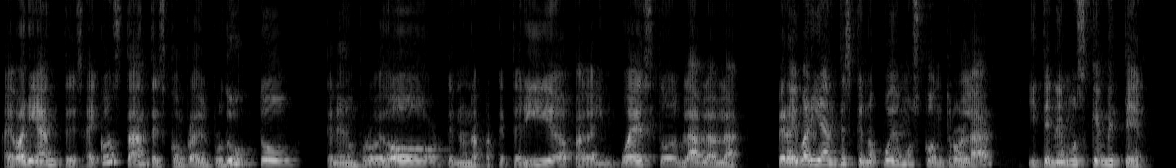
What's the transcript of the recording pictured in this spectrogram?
Hay variantes. Hay constantes. Compra del producto, tener un proveedor, tener una paquetería, pagar impuestos, bla, bla, bla. Pero hay variantes que no podemos controlar y tenemos que meter.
